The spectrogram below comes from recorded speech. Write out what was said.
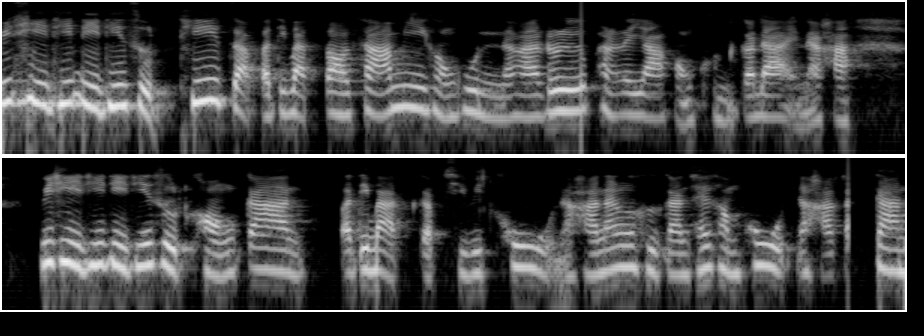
วิธีที่ดีที่สุดที่จะปฏิบัติต่อสามีของคุณนะคะ หรือภรรยาของคุณก็ได้นะคะ วิธีที่ดีที่สุดของการปฏิบัติกับชีวิตคู่นะคะ นั่นก็คือการใช้คำพูดนะคะ การ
